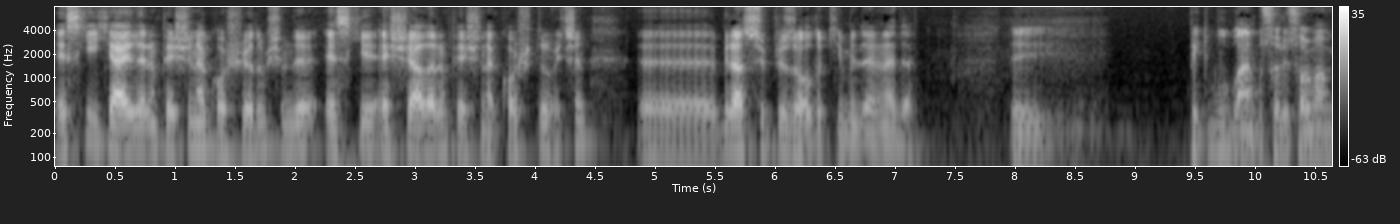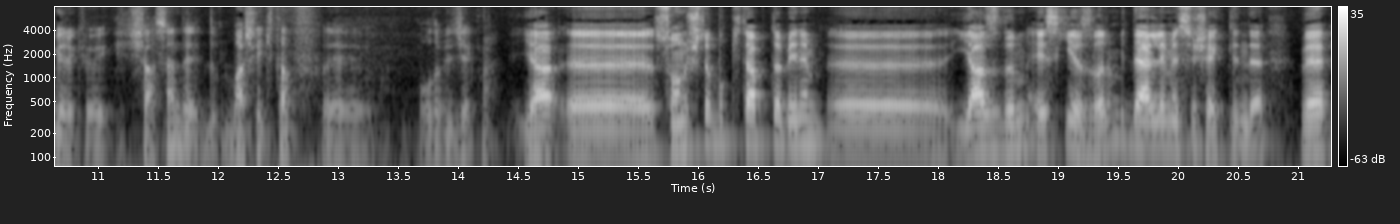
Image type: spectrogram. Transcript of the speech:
eski hikayelerin peşine koşuyordum. Şimdi eski eşyaların peşine koştuğum için e, biraz sürpriz oldu kimilerine de. Ee, peki bu yani bu soruyu sormam gerekiyor şahsen de başka kitap e, olabilecek mi? Ya e, sonuçta bu kitapta benim e, yazdığım eski yazıların bir derlemesi şeklinde ve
